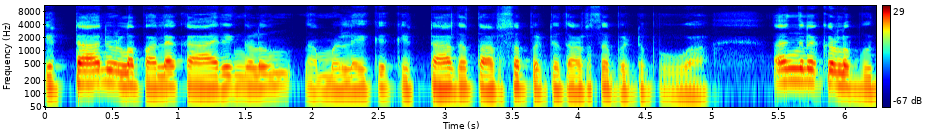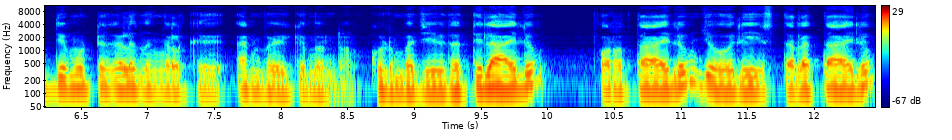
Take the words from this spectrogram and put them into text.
കിട്ടാനുള്ള പല കാര്യങ്ങളും നമ്മളിലേക്ക് കിട്ടാതെ തടസ്സപ്പെട്ട് തടസ്സപ്പെട്ട് പോവുക. അങ്ങനെയൊക്കെയുള്ള ബുദ്ധിമുട്ടുകൾ നിങ്ങൾക്ക് അനുഭവിക്കുന്നുണ്ടോ? കുടുംബജീവിതത്തിലായാലും പുറത്തായാലും ജോലി സ്ഥലത്തായാലും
